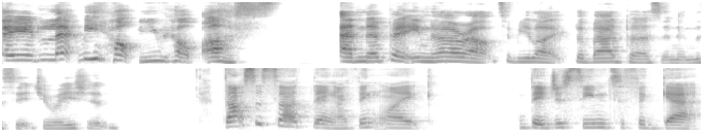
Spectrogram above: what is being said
saying, "Let me help you, help us," and they're painting her out to be like the bad person in the situation that's a sad thing. I think like they just seem to forget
